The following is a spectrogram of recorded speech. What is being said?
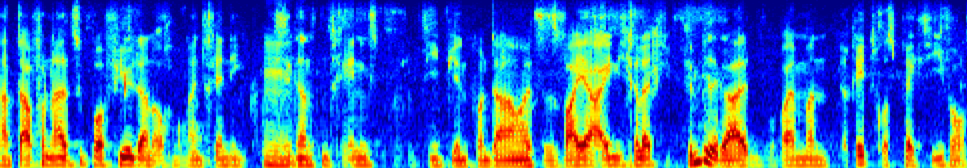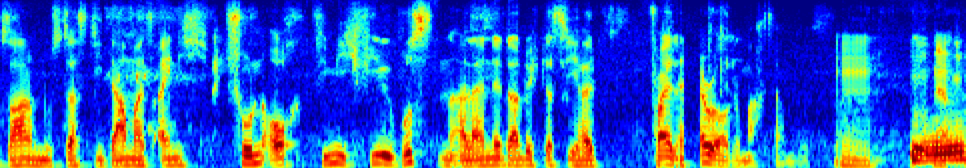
Und habe davon halt super viel dann auch in mein Training, mhm. diese ganzen Trainingsprinzipien von damals. Es war ja eigentlich relativ simpel gehalten, wobei man retrospektiv auch sagen muss, dass die damals eigentlich schon auch ziemlich viel wussten, alleine dadurch, dass sie halt Trial and Error gemacht haben. Mhm. Ja.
